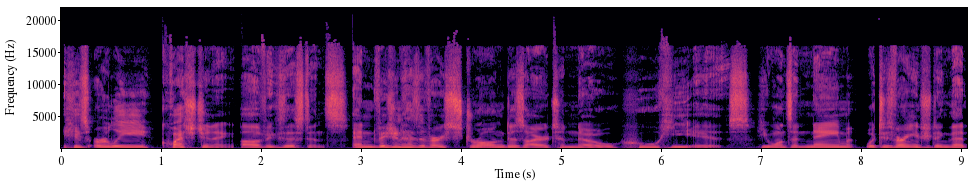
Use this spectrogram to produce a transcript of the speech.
his early questioning of existence. And Vision has a very strong desire to know who he is. He wants a name, which is very interesting that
